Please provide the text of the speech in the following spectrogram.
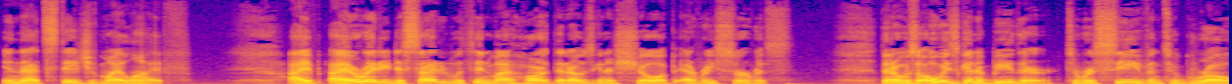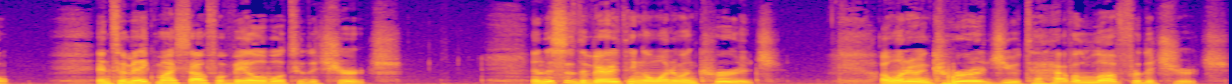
in that stage of my life. I I already decided within my heart that I was going to show up every service. That I was always going to be there to receive and to grow and to make myself available to the church. And this is the very thing I want to encourage. I want to encourage you to have a love for the church.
